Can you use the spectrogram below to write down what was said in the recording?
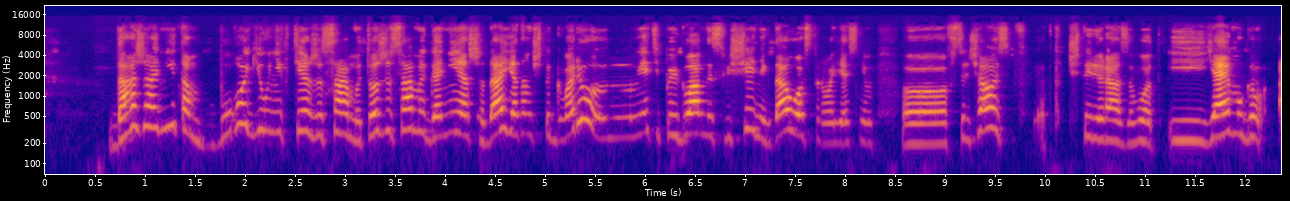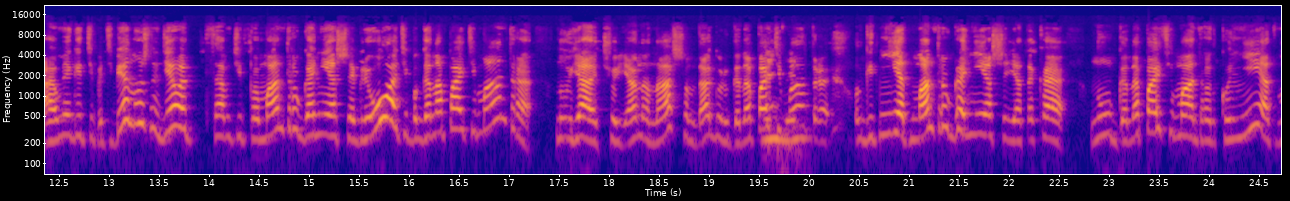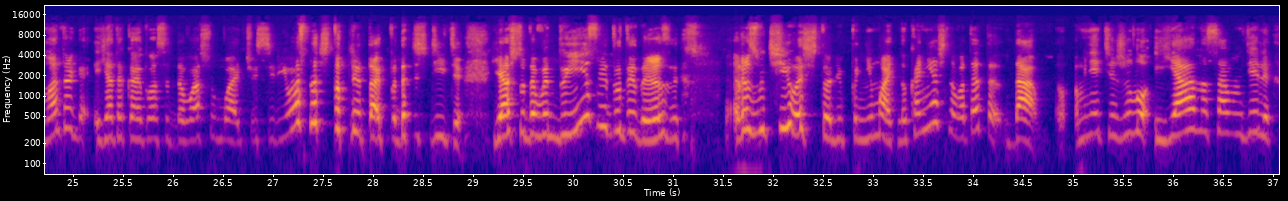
даже они там, боги у них те же самые, тот же самый Ганеша, да, я там что-то говорю, у меня типа и главный священник, да, острова, я с ним э, встречалась четыре раза, вот, и я ему говорю, а он мне говорит, типа, тебе нужно делать там, типа, мантру Ганеша, я говорю, о, типа, Ганапати мантра, ну, я, что, я на нашем, да, говорю, Ганапати mm-hmm. мантра, он говорит, нет, мантру Ганеша, я такая, ну, Ганапати мантра. Он такой, нет, мантра... Я такая просто, да вашу мать, что, серьезно, что ли, так, подождите, я что-то в индуизме тут это раз... разучилась, что ли, понимать. Ну, конечно, вот это, да, мне тяжело. И я, на самом деле,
